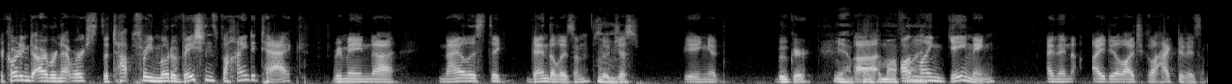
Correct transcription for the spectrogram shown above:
according to Arbor Networks, the top three motivations behind attack remain uh, nihilistic vandalism, so just being a booger, Mm-hmm. Yeah, uh, online gaming, and then ideological hacktivism.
